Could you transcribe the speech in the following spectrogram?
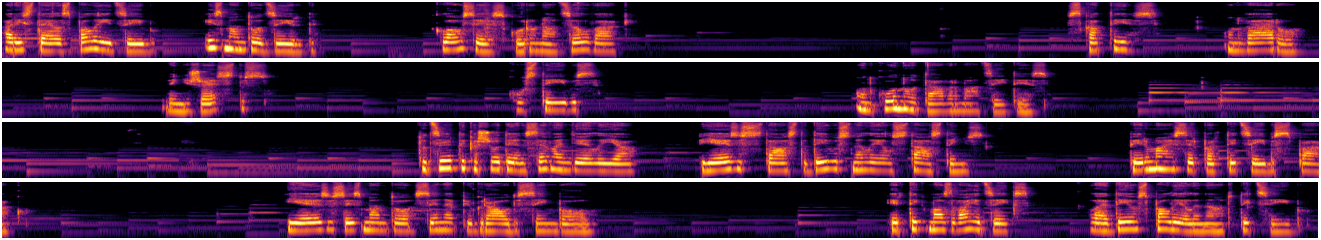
Ar iztēles palīdzību izmanto dzirdi, klausies, ko runā cilvēki, skaties un vēro viņu žestus, kustības un ko no tā var mācīties. Tu dzirdi, ka šodienas evanģēlijā Jēzus stāsta divus nelielus stāstīņus. Pirmais ir par ticības spēku. Jēzus izmanto sinepju graudu simbolu. Ir tik maz vajadzīgs, lai Dievs palielinātu ticību.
